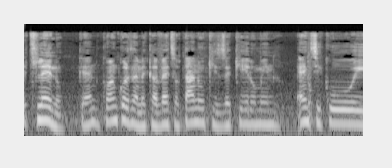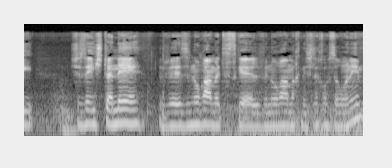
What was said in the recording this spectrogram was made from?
אצלנו, כן? קודם כל זה מכווץ אותנו, כי זה כאילו מין, אין סיכוי שזה ישתנה, וזה נורא מתסכל ונורא מכניס לחוסר אונים.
